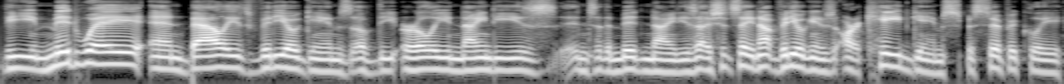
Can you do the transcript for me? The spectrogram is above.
the Midway and Bally's video games of the early 90s into the mid 90s. I should say, not video games, arcade games specifically,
